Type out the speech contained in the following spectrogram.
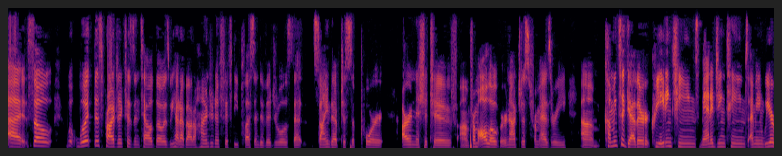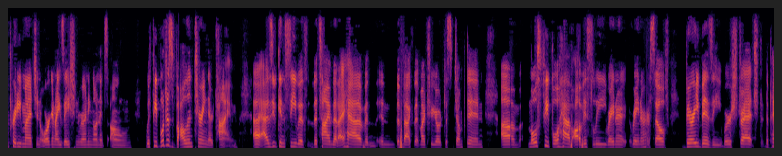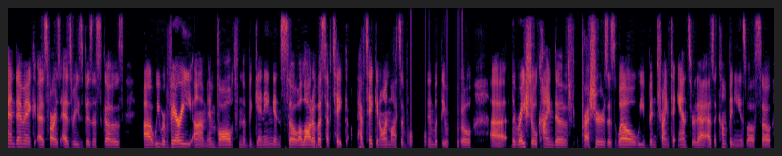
uh, so what this project has entailed, though, is we had about 150 plus individuals that signed up to support our initiative um, from all over, not just from Esri, um, coming together, creating teams, managing teams. I mean, we are pretty much an organization running on its own with people just volunteering their time. Uh, as you can see with the time that I have and, and the fact that my two-year-old just jumped in, um, most people have obviously, Rainer, Raina herself, very busy. We're stretched. The pandemic, as far as Esri's business goes, uh, we were very um, involved from the beginning, and so a lot of us have take have taken on lots of work and with the uh, the racial kind of pressures as well. We've been trying to answer that as a company as well. So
